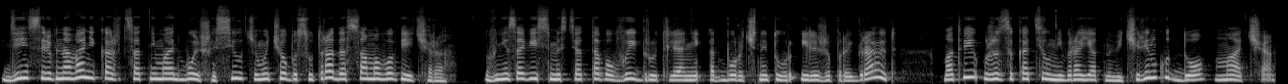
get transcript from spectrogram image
День соревнований, кажется, отнимает больше сил, чем учеба с утра до самого вечера. Вне зависимости от того, выиграют ли они отборочный тур или же проиграют, Матвей уже закатил невероятную вечеринку до матча.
